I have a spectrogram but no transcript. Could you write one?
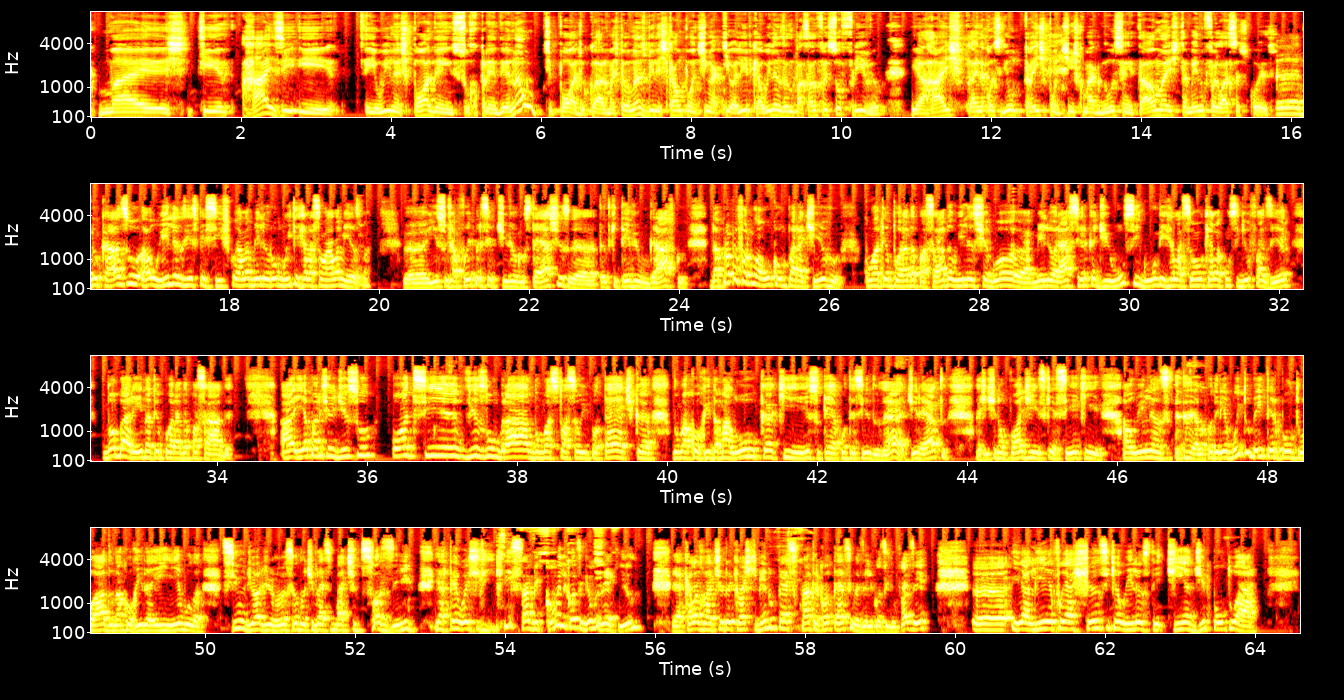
Mas que Haas e, e Williams podem surpreender, não te pode, claro, mas pelo menos beliscar um pontinho aqui ou ali, porque a Williams ano passado foi sofrível. E a Haas ainda conseguiu três pontinhos com o Magnussen e tal, mas também não foi lá essas coisas. Uh, no caso, a Williams em específico, ela melhorou muito em relação a ela mesma. Uh, isso já foi perceptível nos testes, uh, tanto que teve um gráfico da própria Fórmula 1 comparativo com a temporada passada. A Williams chegou a melhorar cerca de um segundo em relação ao que ela conseguiu fazer no Bahrein na temporada passada. Aí, a partir disso, pode-se vislumbrar numa situação hipotética, numa corrida maluca, que isso tem acontecido né, direto. A gente não pode esquecer que a Williams ela poderia muito bem ter pontuado na corrida em Imola se o George Russell não tivesse batido sozinho, e até hoje ninguém sabe como ele conseguiu fazer aquilo. É aquelas batidas que eu acho que nem no PS4 acontece, mas ele conseguiu fazer. Uh, e ali foi a chance que a Williams tinha de pontuar.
